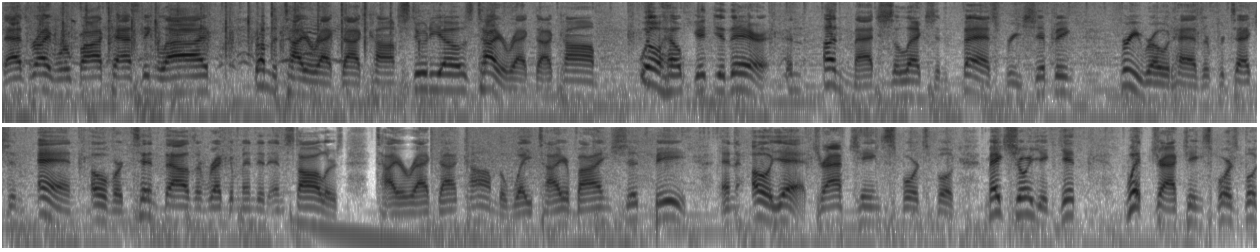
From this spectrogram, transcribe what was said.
That's right, we're broadcasting live from the TireRack.com studios. TireRack.com will help get you there. An unmatched selection, fast free shipping, free road hazard protection, and over 10,000 recommended installers. TireRack.com, the way tire buying should be. And oh, yeah, DraftKings Sportsbook. Make sure you get with DraftKings Sportsbook.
